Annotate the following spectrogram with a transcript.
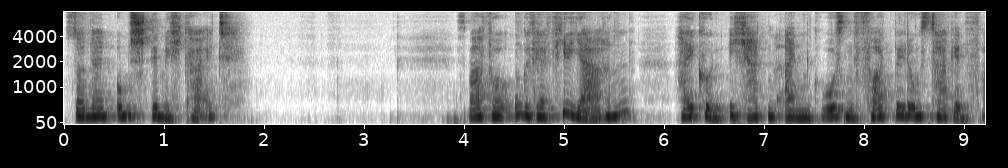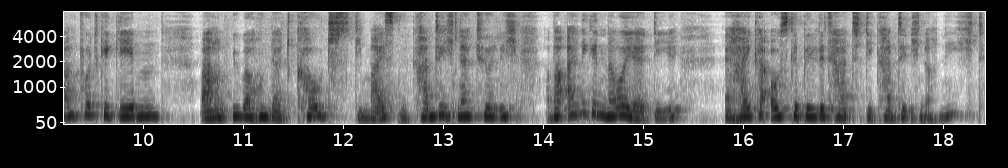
sondern um Stimmigkeit. Es war vor ungefähr vier Jahren, Heike und ich hatten einen großen Fortbildungstag in Frankfurt gegeben, waren über 100 Coaches, die meisten kannte ich natürlich, aber einige neue, die äh, Heike ausgebildet hat, die kannte ich noch nicht.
